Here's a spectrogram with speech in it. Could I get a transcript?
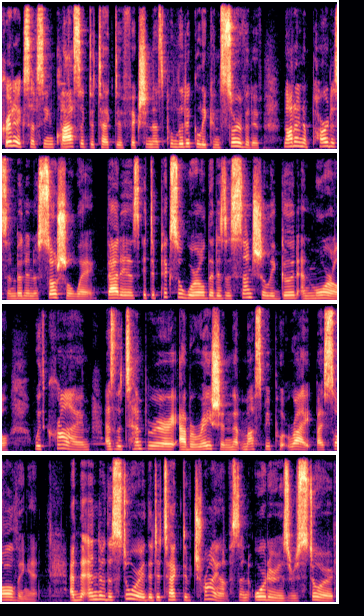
Critics have seen classic detective fiction as politically conservative, not in a partisan but in a social way. That is, it depicts a world that is essentially good and moral, with crime as the temporary aberration that must be put right by solving it. At the end of the story, the detective triumphs and order is restored,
